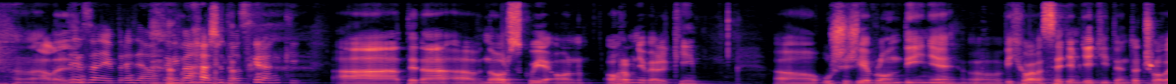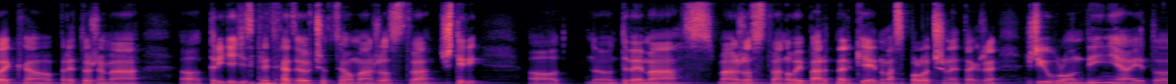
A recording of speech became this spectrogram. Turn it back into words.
ale... Ten sa nepredáva, ten iba do schránky. A teda v Norsku je on ohromne veľký. Uh, už žije v Londýne, uh, vychováva 7 detí tento človek, uh, pretože má uh, 3 deti z predchádzajúceho manželstva, 4. Uh, dve má z manželstva novej partnerky, jedno má spoločné, takže žijú v Londýne a je to,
